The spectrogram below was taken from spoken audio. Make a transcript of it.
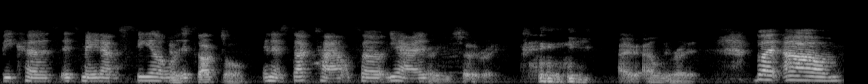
because it's made out of steel And it's, it's ductile. and it's ductile. So yeah, it, Oh, you said it right. I, I only read it. but um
